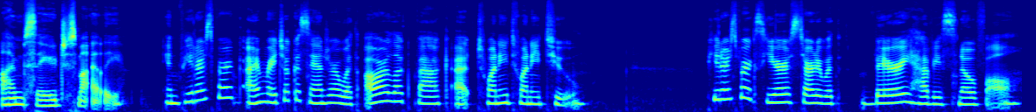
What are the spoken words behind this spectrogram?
I'm Sage Smiley. In Petersburg, I'm Rachel Cassandra with our look back at 2022. Petersburg's year started with very heavy snowfall.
